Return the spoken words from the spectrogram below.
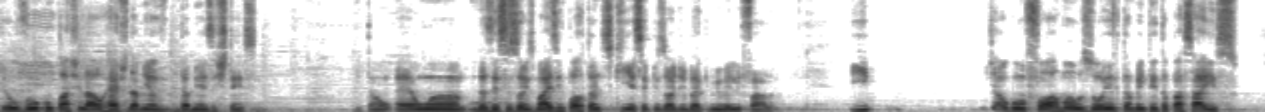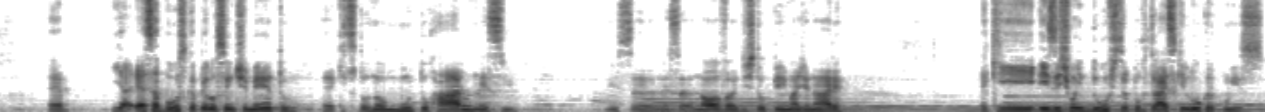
eu vou compartilhar o resto da minha, da minha existência. Então é uma das decisões mais importantes que esse episódio de Black Mirror ele fala. E de alguma forma o Zoe ele também tenta passar isso. É, e a, essa busca pelo sentimento é, que se tornou muito raro nesse nessa, nessa nova distopia imaginária é que existe uma indústria por trás que lucra com isso.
